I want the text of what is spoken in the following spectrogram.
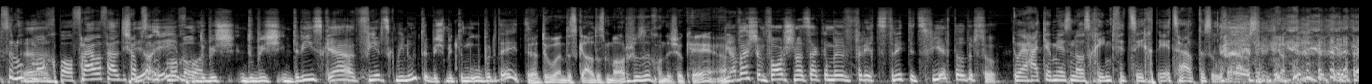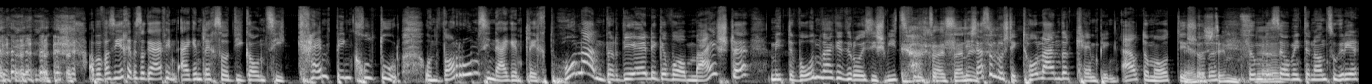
absolut machbar. Frauenfeld ist Ja, absolut eh, machbar. Mann, du bist, du bist in 30, ja, 40 Minuten bist mit dem Uber dort. Ja, Ja, du, wenn das Geld aus dem Arsch rauskommt, ist okay. Ja. weißt du, dann fahrst du noch, sagen wir, vielleicht das dritte, das vierte oder so. Du er hätte ja müssen als Kind verzichten, jetzt haut das raus. Aber was ich eben so geil finde, eigentlich so die ganze Campingkultur. Und warum sind eigentlich die Holländer diejenigen, die am meisten mit den Wohnwagen durch unsere Schweiz Ja, ich Das ist auch so lustig. Die Holländer Camping, automatisch, Ja, das oder? stimmt, Wenn wir das ja. so miteinander suggerieren.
